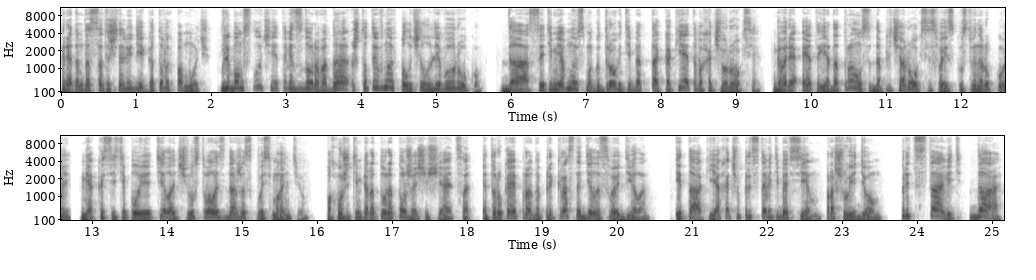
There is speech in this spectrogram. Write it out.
рядом достаточно людей, готовых помочь. В любом случае, это ведь здорово, да, что ты вновь получил левую руку. «Да, с этим я вновь смогу трогать тебя так, как я этого хочу, Рокси». Говоря это, я дотронулся до плеча Рокси своей искусственной рукой. Мягкость и тепло ее тела чувствовалось даже сквозь мантию. Похоже, температура тоже ощущается. Эта рука и правда прекрасно делает свое дело. Итак, я хочу представить тебя всем. Прошу, идем. Представить? Да.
